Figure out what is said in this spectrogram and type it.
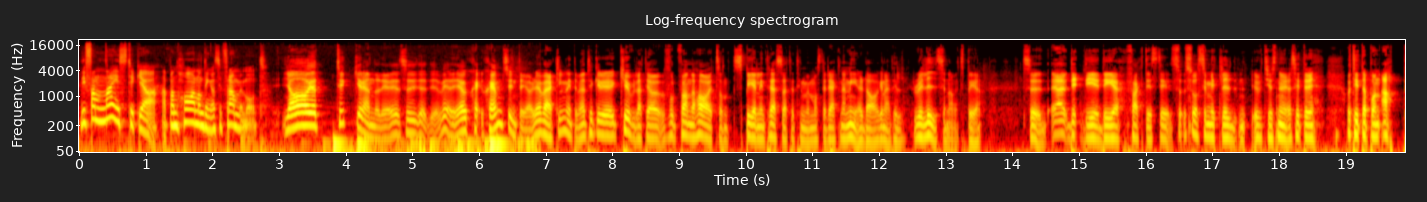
det är fan nice tycker jag, att man har någonting att se fram emot. Ja, jag tycker ändå det. Så, jag, vet, jag skäms ju inte göra det, verkligen inte. Men jag tycker det är kul att jag fortfarande har ett sånt spelintresse att jag till och med måste räkna ner dagarna till releasen av ett spel. Så ja, det, det är det faktiskt. Det, så, så ser mitt liv ut just nu. Jag sitter och tittar på en app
